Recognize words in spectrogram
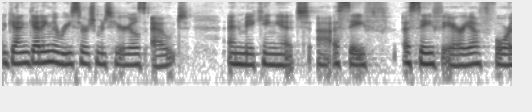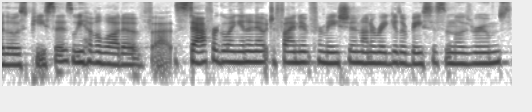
Again, getting the research materials out and making it uh, a safe a safe area for those pieces. We have a lot of uh, staff are going in and out to find information on a regular basis in those rooms,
